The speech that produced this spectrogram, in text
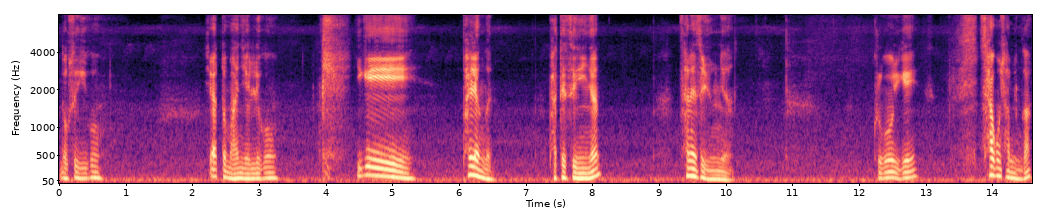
녹색이고 씨앗도 많이 열리고. 이게 8년근. 밭에서 2년 산에서 6년. 그리고 이게 사고 3인가?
